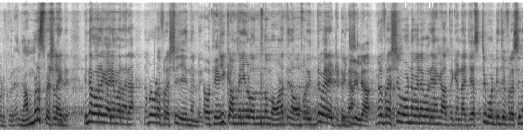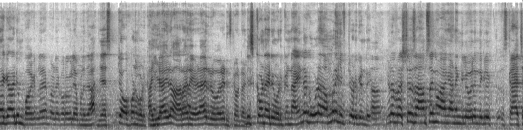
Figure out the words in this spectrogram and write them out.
കൊടുക്കൂല. നമ്മൾ സ്പെഷ്യൽ ആയിട്ട്. പിന്നെ വേറെ കാര്യം പറഞ്ഞുതരാം നമ്മളിവിടെ ഫ്രഷ് ചെയ്യുന്നുണ്ട്. ഈ കമ്പനികളൊന്നും ഓണത്തിന് ഓഫർ ഇതുവരെ ഇട്ടിട്ടില്ല. നിങ്ങൾ ഫ്രഷ് പോകുന്ന വില കുറയാൻ കാത്തിക്കണ്ട. ജസ്റ്റ് പൊട്ടിച്ച് ഫ്രഷിനെക്കാട്ടും വളരെ വളരെ കുറവിൽ നമ്മൾ ജസ്റ്റ് ഓപ്പൺ കൊടുക്കും അയ്യായിരം ആറായിരം ഏഴായിരം രൂപ വരെ ഡിസ്കൗണ്ട് ഡിസ്കൗണ്ട് ആയിട്ട് കൊടുക്കുന്നുണ്ട്. അതിന്റെ കൂടെ നമ്മൾ ഗിഫ്റ്റ് കൊടുക്കുന്നുണ്ട്. നിങ്ങൾ ഫ്രഷ് ഒരു സാംസങ് വാങ്ങുകയാണെങ്കിൽ ഒരു എന്തെങ്കിലും സ്ക്രാച്ച്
